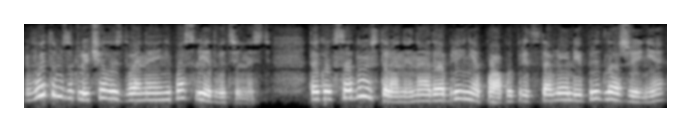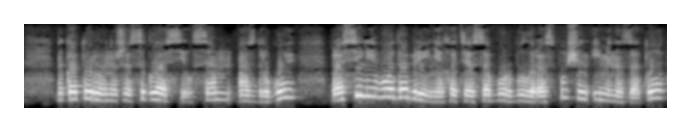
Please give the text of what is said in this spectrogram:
В этом заключалась двойная непоследовательность, так как с одной стороны на одобрение папы представляли предложения, на которые он уже согласился, а с другой просили его одобрения, хотя собор был распущен именно за то,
